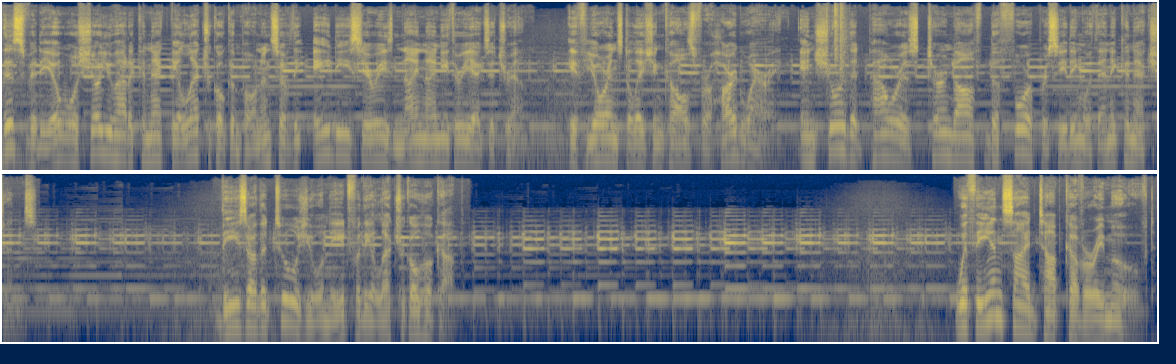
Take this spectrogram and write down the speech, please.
This video will show you how to connect the electrical components of the AD Series 993 exit trim. If your installation calls for hard wiring, ensure that power is turned off before proceeding with any connections. These are the tools you will need for the electrical hookup. With the inside top cover removed,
